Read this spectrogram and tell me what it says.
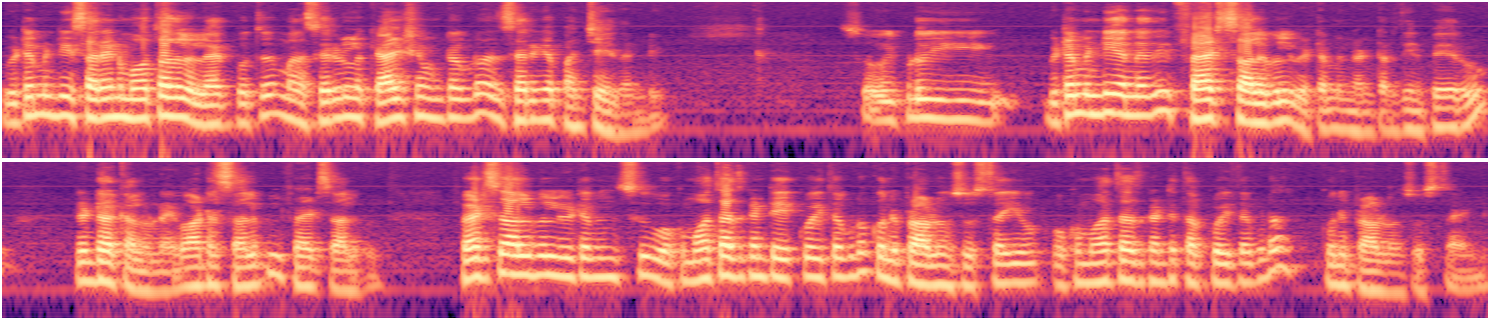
విటమిన్ డి సరైన మోతాదులో లేకపోతే మన శరీరంలో కాల్షియం ఉంటే కూడా అది సరిగ్గా పనిచేయదండి. సో ఇప్పుడు ఈ విటమిన్ డి అనేది ఫ్యాట్ సాల్యుబుల్ విటమిన్ అంటారు. దీని పేరు రెండు రకాలు ఉన్నాయి. Water soluble fat soluble fat soluble vitamins ఒక మోతాదు కంటే ఎక్కువ అయితే కూడా కొన్ని ప్రాబ్లమ్స్ వస్తాయి. ఒక మోతాదు కంటే తక్కువ అయితే కూడా కొన్ని ప్రాబ్లమ్స్ వస్తాయండి.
